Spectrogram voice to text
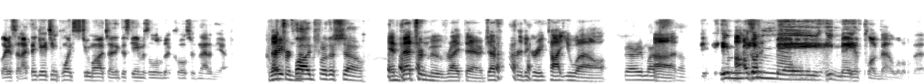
But like I said, I think 18 points is too much. I think this game is a little bit closer than that in the end. Great Veteran plug for the show and veteran move right there. Jeffrey the Greek taught you well. Very much. Uh, so. He, he may he may have plugged that a little bit.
